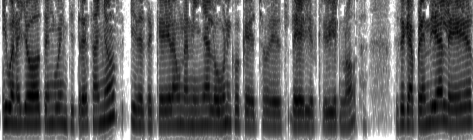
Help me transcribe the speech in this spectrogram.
Y bueno, yo tengo 23 años y desde que era una niña lo único que he hecho es leer y escribir, ¿no? O sea, desde que aprendí a leer,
